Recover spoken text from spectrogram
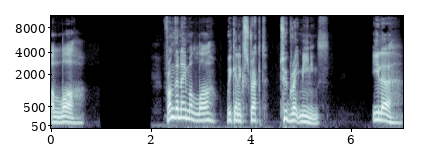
Allah. From the name Allah, we can extract two great meanings. Ilah,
